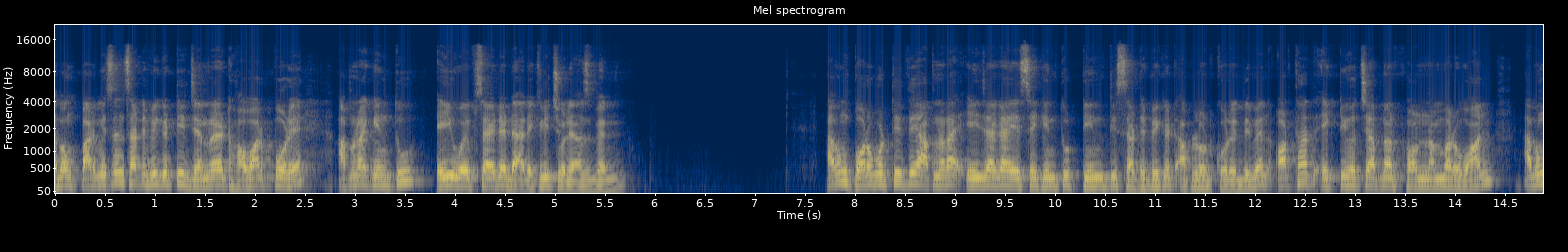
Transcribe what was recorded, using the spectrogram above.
এবং পারমিশন সার্টিফিকেটটি জেনারেট হওয়ার পরে আপনারা কিন্তু এই ওয়েবসাইটে ডাইরেক্টলি চলে আসবেন। এবং পরবর্তীতে আপনারা এই জায়গায় এসে কিন্তু তিনটি সার্টিফিকেট আপলোড করে দিবেন। অর্থাৎ একটি হচ্ছে আপনার ফর্ম নাম্বার ওয়ান এবং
